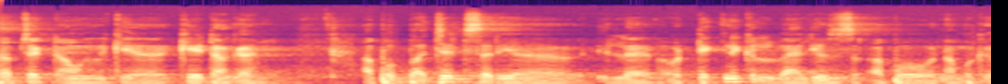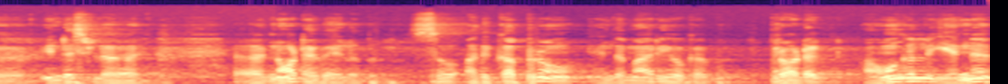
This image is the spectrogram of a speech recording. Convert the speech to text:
சப்ஜெக்ட் அவங்க கே கேட்டாங்க. அப்போது பட்ஜெட் சரியாக இல்லை டெக்னிக்கல் வேல்யூஸ் அப்போது நமக்கு இண்டஸ்ட்ரியில் நாட் அவைலபிள் ஸோ அதுக்கப்புறம் இந்த மாதிரி ஒரு ப்ராடக்ட் அவங்கள என்ன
